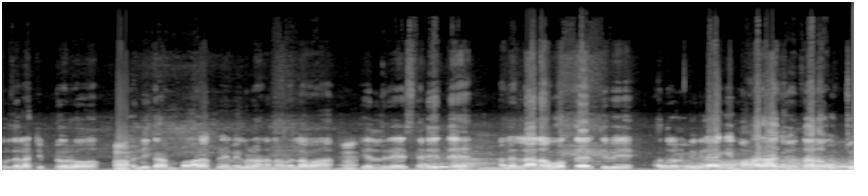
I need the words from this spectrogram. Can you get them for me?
ಊರ್ದೆಲ್ಲ ಟಿಪ್ಟೂರು. ಹಳ್ಳಿ ಕಾರ್ ಬಹಳ ಪ್ರೇಮಿಗಳು ಅಣ್ಣ ನಾವೆಲ್ಲವ. ಎಲ್ ರೇಸ್ ನಡೆಯುತ್ತೆ ಅಲ್ಲೆಲ್ಲ ನಾವು ಹೋಗ್ತಾ ಇರ್ತೀವಿ. ಅದ್ರಲ್ಲಿ ಮಿಗಿಲಾಗಿ ಮಹಾರಾಜು ಅಂತ ನಾವು ಹುಚ್ಚು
